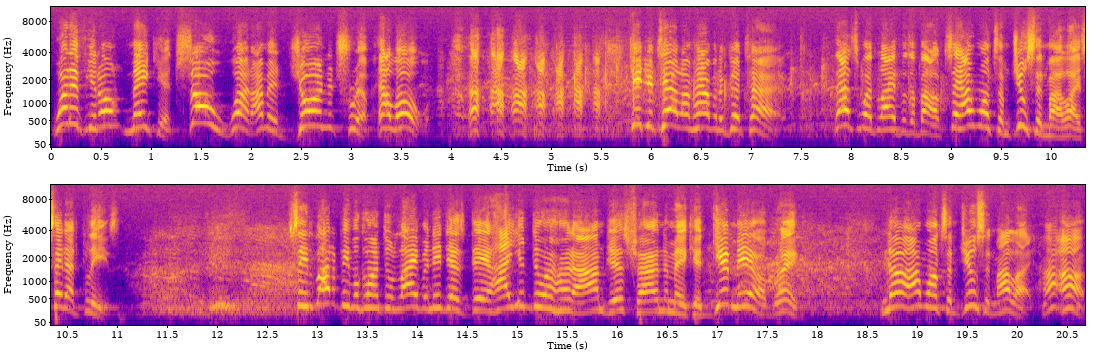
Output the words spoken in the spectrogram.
What if you don't make it? So what? I'm enjoying the trip. Hello. Can you tell I'm having a good time? That's what life is about. Say, I want some juice in my life. Say that, please. See, a lot of people going through life and they just dead. How you doing, honey? I'm just trying to make it. Give me a break. No, I want some juice in my life. Uh-uh.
